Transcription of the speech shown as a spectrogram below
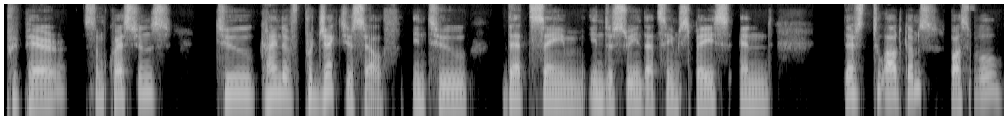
prepare some questions to kind of project yourself into that same industry in that same space and there's two outcomes possible.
